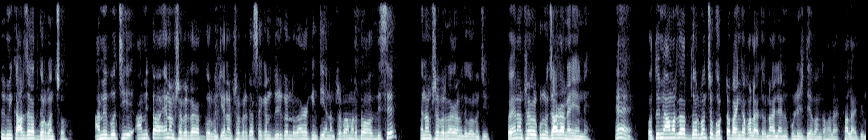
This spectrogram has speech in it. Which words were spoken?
তুমি কার জায়গাত গরবাঞ্চ আমি বলছি, আমি তো এনাম সাহেবের জায়গাত গরবাঞ্চি এনাম সাহেবের কাছে আমি দুই ঘণ্টা জায়গা কিনছি, এনাম সাহেব আমার দহল দিছে, এনাম সাহেবের জায়গা আমি তো গরবাঞ্চি এনাম সাহেবের কোনো জায়গা নাই এনে। হ্যাঁ তুমি আমার গরবাঞ্চ ঘরটা ভাঙ্গা ফালাই দাও নাহলে আমি পুলিশ দিয়ে ভাঙ্গা ফালাই ফালাই দিব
